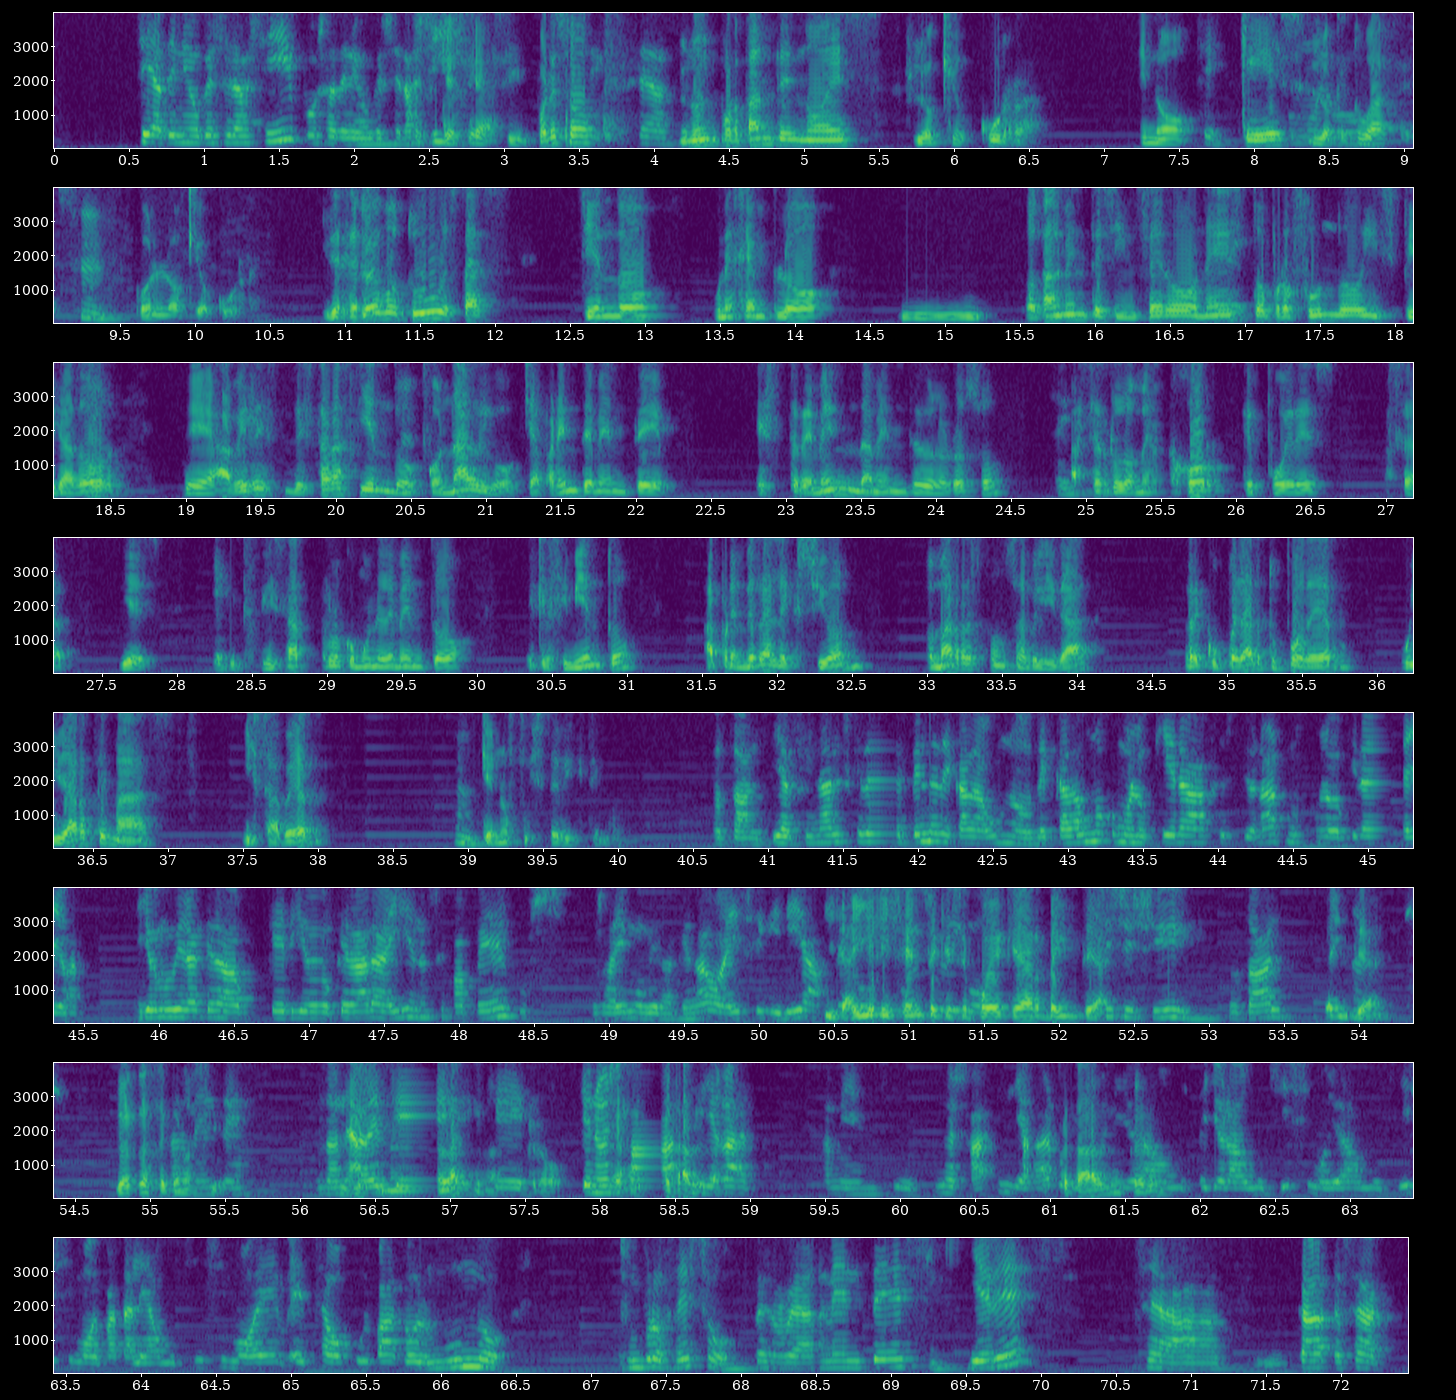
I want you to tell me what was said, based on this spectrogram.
si ha tenido que ser así, pues ha tenido que ser así. Que sea así. Por eso, lo importante no es lo que ocurra, sino qué es lo que tú haces hmm. con lo que ocurre. Y desde luego tú estás siendo un ejemplo mm, totalmente sincero, honesto, profundo, inspirador, de, haber, de estar haciendo con algo que aparentemente es tremendamente doloroso, hacer lo mejor que puedes hacer. Y es utilizarlo como un elemento de crecimiento, aprender la lección, tomar responsabilidad, recuperar tu poder, cuidarte más y saber hmm. que no fuiste víctima. Total. Y al final es que depende de cada uno, de cada uno cómo lo quiera gestionar, cómo lo quiera llevar. Si yo me hubiera quedado, querido quedar ahí en ese papel, pues, pues ahí me hubiera quedado, ahí seguiría. Y ahí hay gente que se puede quedar 20 años. Sí, sí, sí, total. 20 años. Yo las he conocido. A ver, que, que, no es, fácil llegar también, sí. No es fácil llegar porque he llorado, he llorado, muchísimo, he llorado muchísimo, he pataleado muchísimo, he, echado culpa a todo el mundo. Es un proceso, pero realmente si quieres, o sea, cada, o sea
